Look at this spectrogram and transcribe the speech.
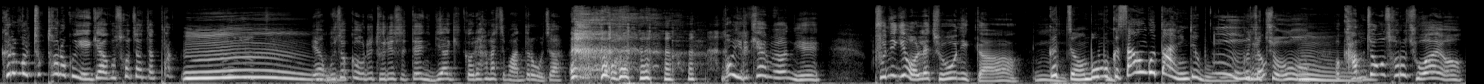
그런 걸 툭 터놓고 얘기하고 소주 한잔 탁. 음. 야, 무조건 우리 둘이 있을 땐 이야기거리 하나씩 만들어 오자. 뭐, 뭐, 이렇게 하면, 예. 분위기 원래 좋으니까. 음. 그죠. 뭐, 뭐, 그 싸운 것도 아닌데, 뭐. 음, 그죠? 그렇죠. 음. 어, 감정은 서로 좋아요.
